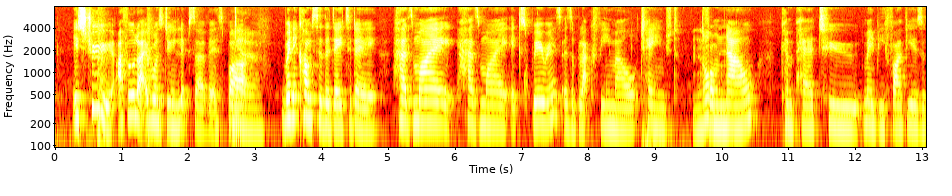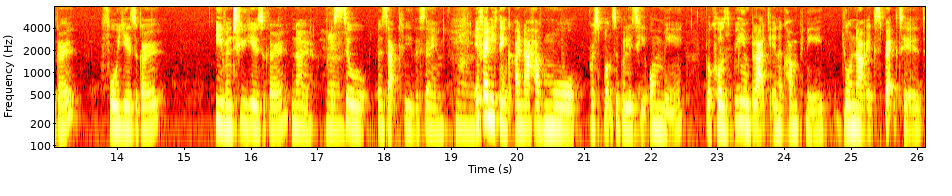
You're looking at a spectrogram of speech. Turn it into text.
it's true. I feel like everyone's doing lip service, but yeah. when it comes to the day to day, has my has my experience as a black female changed Not from now compared to maybe five years ago, four years ago, even two years ago? No, no, it's still exactly the same. no. If anything, I now have more responsibility on me because being black in a company, you're now expected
